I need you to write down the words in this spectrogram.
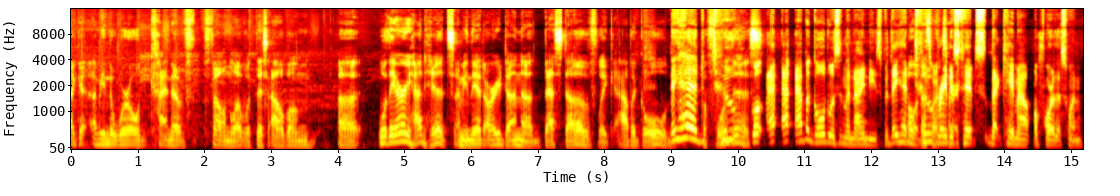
I get. I mean, the world kind of fell in love with this album. Uh, well, they already had hits. I mean, they had already done a best of like ABBA Gold. They had before two. this. Well, a- a- ABBA Gold was in the '90s, but they had Oh, two greatest hits that came out before this one.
